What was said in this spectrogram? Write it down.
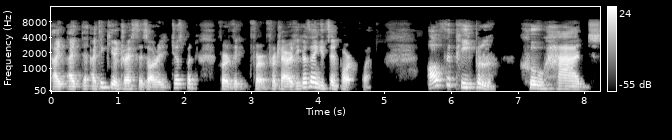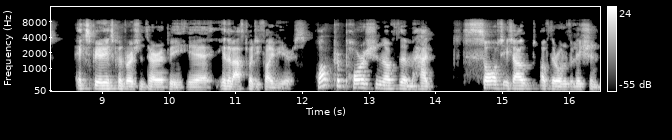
I I, I think you addressed this already, just but for the for for clarity, because I think it's an important point. Of the people who had experienced conversion therapy uh, in the last 25 years. What proportion of them had sought it out of their own volition,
